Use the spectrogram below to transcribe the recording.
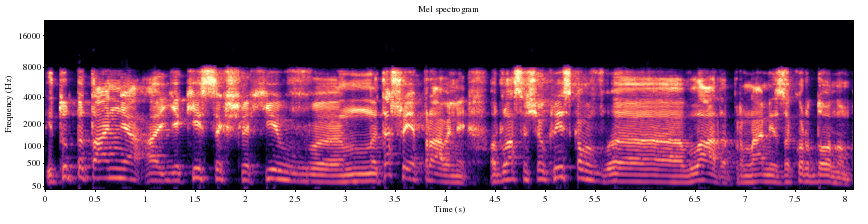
І тут питання: а які з цих шляхів е, не те, що є правильні, от власне, чи українська е, влада, принаймні за кордоном,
